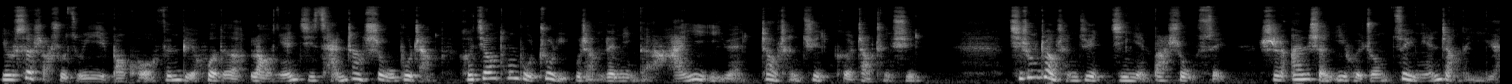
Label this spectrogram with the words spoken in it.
有色少数族裔包括分别获得老年及残障事务部长和交通部助理部长任命的韩裔议员赵成俊和赵成勋。其中，赵成俊今年八十五岁，是安省议会中最年长的议员。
